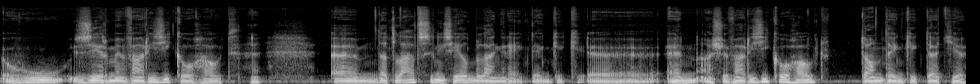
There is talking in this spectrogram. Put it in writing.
hoezeer men van risico houdt. Hè. Um, dat laatste is heel belangrijk, denk ik. en als je van risico houdt, dan denk ik dat je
